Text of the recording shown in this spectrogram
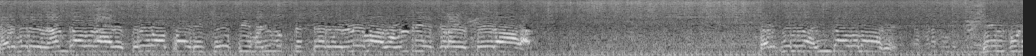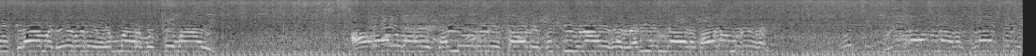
தற்போது நான்காவதாக திருவாப்பாடி கே பி மணிமுத்து தேர்வு நினைவாக ஒன்றிய கழக செயலாளர். தற்பொழுது ஐந்தாவதாக கீழ்குடி கிராம தேவதை எம்ஆர் முத்துமாரி. ஆறாவதாக கல்லூரணி காடு சுத்தி விநாயகர் நரியங்காடு பாலமுருகன். ஏழாவதாக ரூபாய்க்கு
